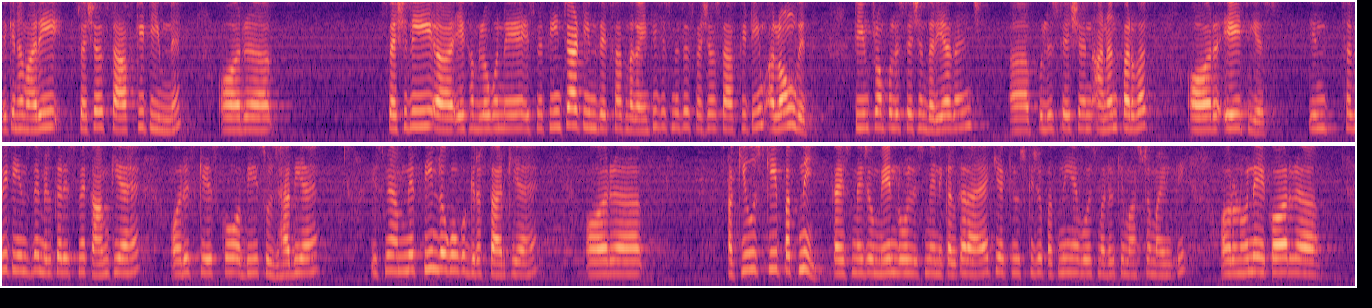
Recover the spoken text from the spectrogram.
लेकिन हमारी स्पेशल स्टाफ की टीम ने और स्पेशली एक हम लोगों ने इसमें तीन चार टीम्स एक साथ लगाई थी, जिसमें से स्पेशल स्टाफ की team along with team from police station Daryaganj police station Anand Parbat और एटीएस इन सभी टीम्स ने मिलकर इसमें काम किया है और इस केस को अभी सुलझा दिया है। इसमें हमने तीन लोगों को गिरफ़्तार किया है और अक्यूज़ की पत्नी का इसमें जो मेन रोल इसमें निकल कर आया है कि अक्यूज़ की जो पत्नी है वो इस मर्डर की मास्टरमाइंड थी और उन्होंने एक और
